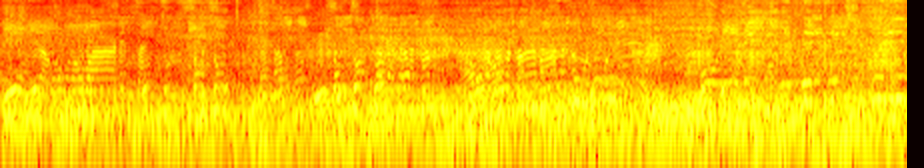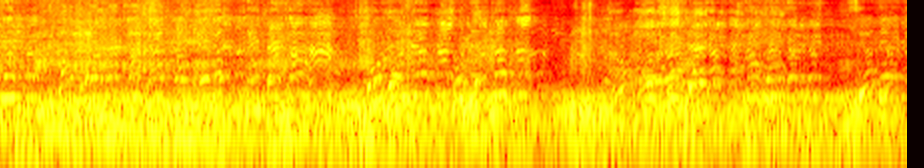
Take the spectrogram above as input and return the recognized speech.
เยี่ยมเยี่ยมมาวาที่ใส่ชุดส้มๆ นะครับสีส้มๆเท่านั้นนะครับเอาละครับมาแล้วคู่นี้คู่นี้นะครับเด็ดๆนะครับคู่นี้ครับระวังระวังครับครับครับแดงแดงครับศูนย์หนึ่งครับศูนย์หนึ่งครับเอาละครับแดงครับเข้ามาครับเสือเตี้ยแด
